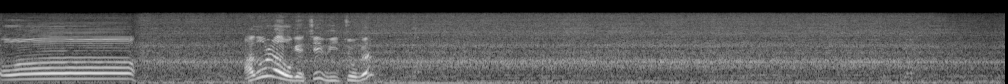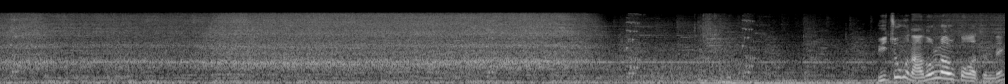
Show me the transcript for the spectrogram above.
어... 안 올라오겠지? 위쪽은? 위쪽은 안 올라올 것 같은데?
